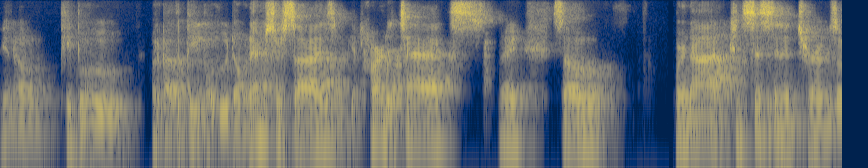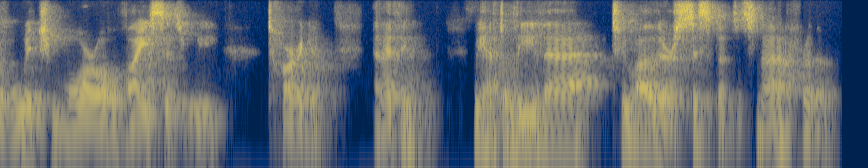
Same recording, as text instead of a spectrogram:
you know, people who, what about the people who don't exercise and get heart attacks, right? So we're not consistent in terms of which moral vices we target. And I think we have to leave that to other systems. It's not for the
